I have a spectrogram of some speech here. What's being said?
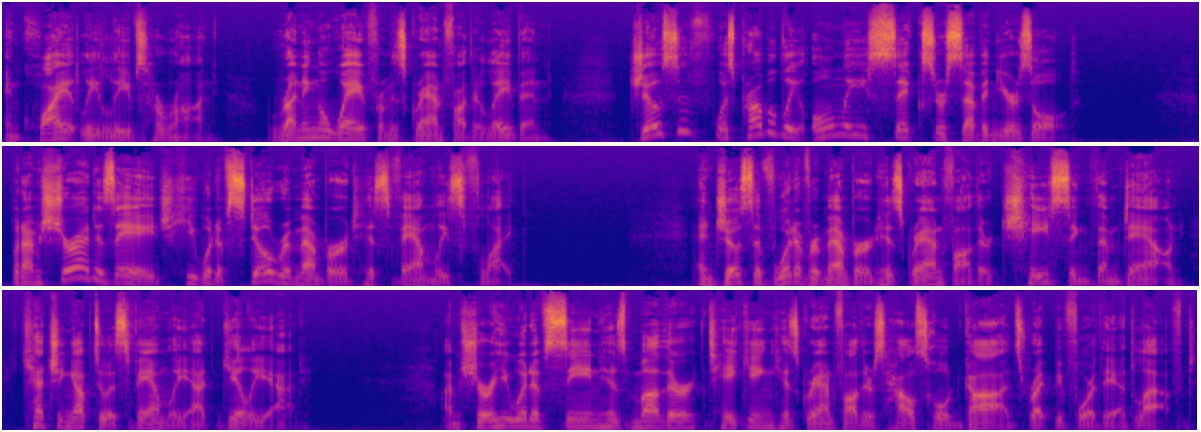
and quietly leaves Haran, running away from his grandfather Laban, Joseph was probably only six or seven years old. But I'm sure at his age he would have still remembered his family's flight. And Joseph would have remembered his grandfather chasing them down, catching up to his family at Gilead. I'm sure he would have seen his mother taking his grandfather's household gods right before they had left.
